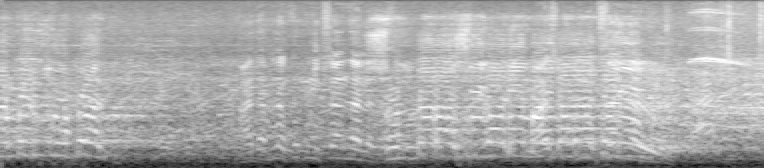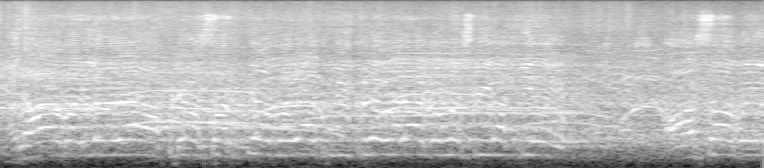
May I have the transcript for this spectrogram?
नंबर चोपन्न आज आपलं खूप नुकसान झालं. सुंदर अशी गाडी मैदानात आली. ज्या बैलाला आपल्या सारख्या वयात वया गवसली घातली असा बैल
